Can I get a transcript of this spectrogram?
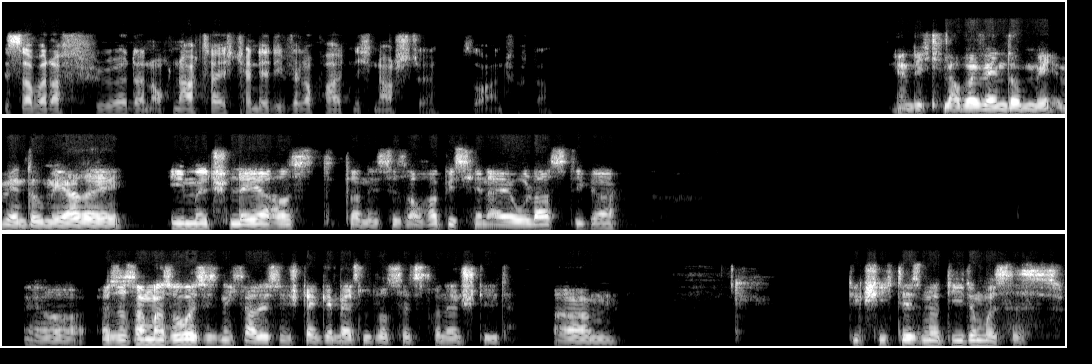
ist aber dafür dann auch nachteilig, kann der Developer halt nicht nachstellen. So einfach dann. Und ich glaube, wenn du, wenn du mehrere Image Layer hast, dann ist es auch ein bisschen IO-lastiger. Ja, also sagen wir so, es ist nicht alles in Stein gemeißelt, was jetzt drinnen steht. Ähm, die Geschichte ist nur die, du musst es,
